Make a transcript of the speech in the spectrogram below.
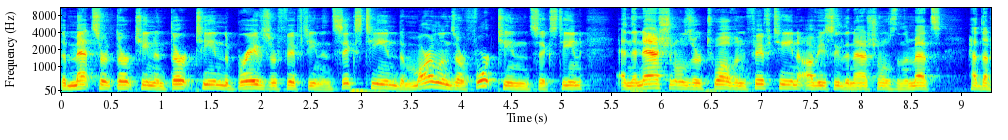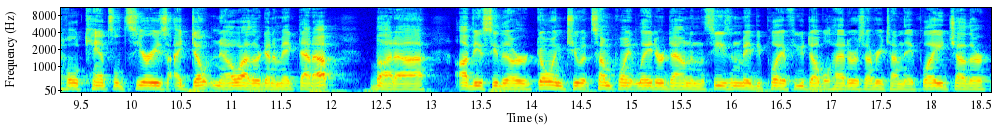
The Mets are 13 and 13. The Braves are 15 and 16. The Marlins are 14 and 16 and the Nationals are 12 and 15. Obviously, the Nationals and the Mets had that whole canceled series. I don't know how they're going to make that up, but uh, obviously they're going to at some point later down in the season maybe play a few double headers every time they play each other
